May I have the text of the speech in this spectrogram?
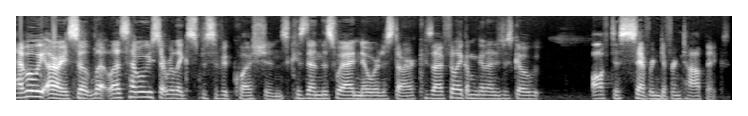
how about we? All right. So let, us How about we start with like specific questions? Because then this way I know where to start. Because I feel like I'm gonna just go off to seven different topics.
